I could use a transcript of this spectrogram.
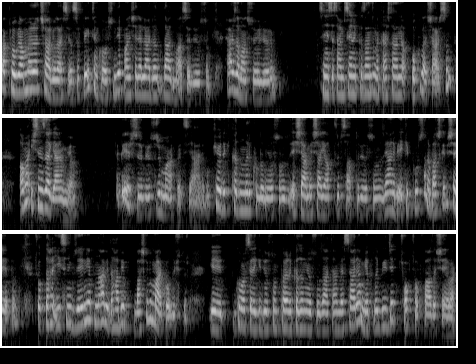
Bak programlara çağırıyorlar seni sırf rating olsun diye hep şeylerden bahsediyorsun. Her zaman söylüyorum. Sen istesen bir sene kazancınla kaç tane okul açarsın ama işinize gelmiyor. Bir sürü bir sürü muhabbet yani. Bu köydeki kadınları kullanıyorsunuz. Eşya meşya yaptırıp sattırıyorsunuz. Yani bir ekip kursana başka bir şey yapın. Çok daha iyisini güzelini yapın abi. Daha bir başka bir marka oluştur. E, konsere gidiyorsun, paranı kazanıyorsun zaten vesaire ama yapılabilecek çok çok fazla şey var.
